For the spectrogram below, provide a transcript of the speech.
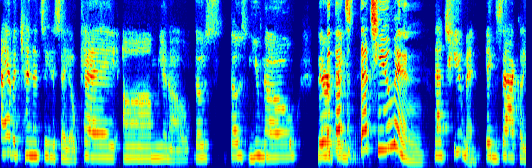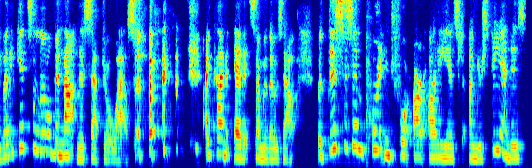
I have a tendency to say, okay, um, you know, those those you know, there But that's that's human. That's human, exactly. But it gets a little monotonous after a while. So I kind of edit some of those out. But this is important for our audience to understand is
